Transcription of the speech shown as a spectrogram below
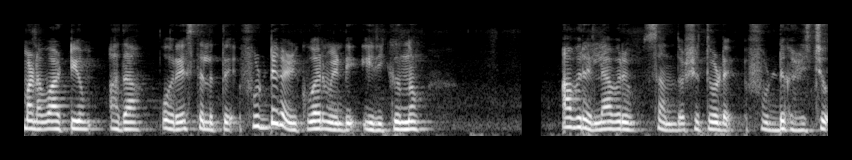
മണവാട്ടിയും അതാ ഒരേ സ്ഥലത്ത് ഫുഡ് കഴിക്കുവാൻ വേണ്ടി ഇരിക്കുന്നു. അവരെല്ലാവരും സന്തോഷത്തോടെ ഫുഡ് കഴിച്ചു.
